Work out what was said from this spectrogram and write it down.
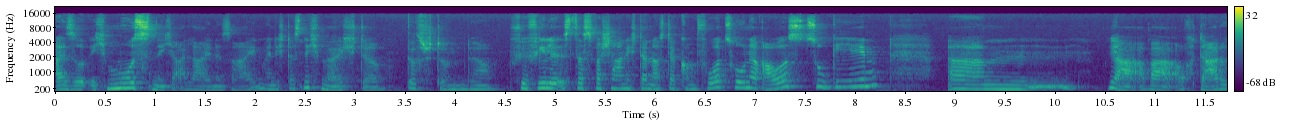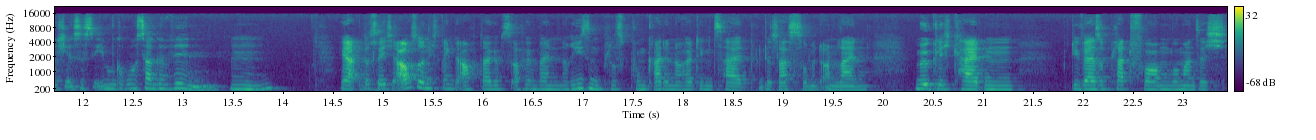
also ich muss nicht alleine sein, wenn ich das nicht möchte. Das stimmt, ja. Für viele ist das wahrscheinlich dann aus der Komfortzone rauszugehen. Ähm, ja, aber auch dadurch ist es eben großer Gewinn. Mhm. Ja, das sehe ich auch so und ich denke auch, da gibt es auf jeden Fall einen riesen Pluspunkt, gerade in der heutigen Zeit, wie du sagst, so mit Online-Möglichkeiten, diverse Plattformen, wo man sich,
